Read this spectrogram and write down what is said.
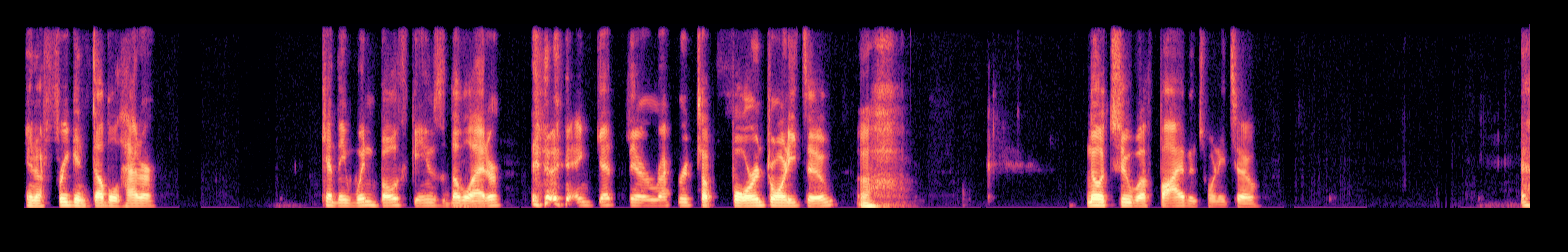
in a freaking doubleheader. Can they win both games of doubleheader and get their record to four and twenty-two? Ugh. No, to uh, five and twenty-two.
